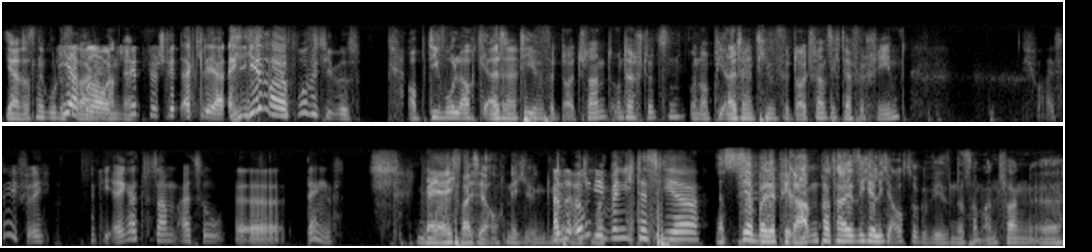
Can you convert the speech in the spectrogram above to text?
Ja, das ist eine gute Ihr Frage. Denn? Schritt für Schritt erklärt. Hier ist mal was Positives. Ob die wohl auch die Alternative für Deutschland unterstützen und ob die Alternative für Deutschland sich dafür schämt? Ich weiß nicht, vielleicht sind die enger zusammen, als du äh, denkst. Naja, ich weiß ja auch nicht irgendwie. Also Manchmal- irgendwie, wenn ich das hier. Das ist ja bei der Piratenpartei sicherlich auch so gewesen, dass am Anfang äh,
